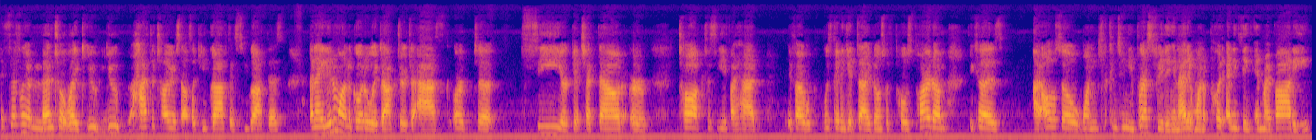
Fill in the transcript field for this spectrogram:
it's definitely a mental like you you have to tell yourself like you got this, you got this. And I didn't want to go to a doctor to ask or to see or get checked out or talk to see if I had if I w- was going to get diagnosed with postpartum because I also wanted to continue breastfeeding and I didn't want to put anything in my body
